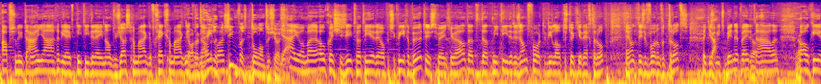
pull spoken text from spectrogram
absoluut de aanjager. Die heeft niet iedereen enthousiast gemaakt of gek gemaakt. Net Ja, wat het hele was. team was dol enthousiast. Ja joh, maar ook als je ziet wat hier eh, op het circuit gebeurd is, weet je wel. Dat, dat niet iedere Zandvoort die loopt een stukje rechterop. Hè, want het is een vorm van trots dat je Ja. zoiets binnen hebt weten te halen. Maar ook hier,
